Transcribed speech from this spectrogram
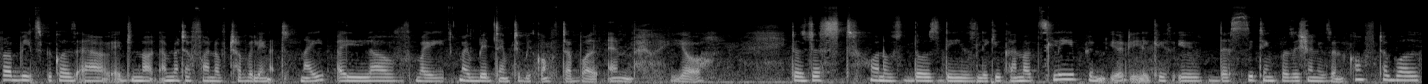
Probably it's because I, I do not. I'm not a fan of traveling at night. I love my my bedtime to be comfortable, and yo, it was just one of those days like you cannot sleep and you're like you the sitting position is uncomfortable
